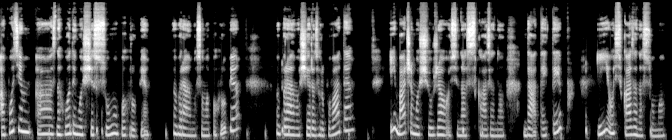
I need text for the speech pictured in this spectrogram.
а потім знаходимо ще суму по групі. Вибираємо суму по групі, вибираємо ще раз групувати, і бачимо, що вже ось у нас сказано дата і тип, і ось вказана сума.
